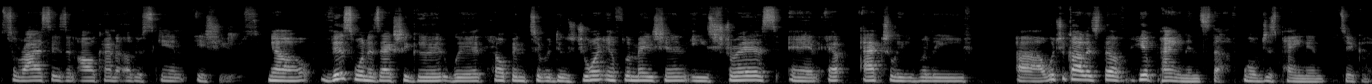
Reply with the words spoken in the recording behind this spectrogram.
psoriasis, and all kind of other skin issues. Now, this one is actually good with helping to reduce joint inflammation, ease stress, and actually relieve uh, what you call it stuff, hip pain and stuff. Well, just pain in particular.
